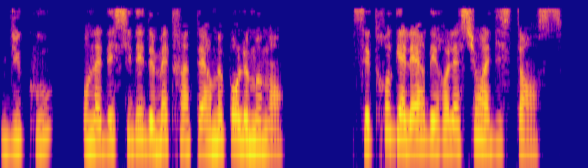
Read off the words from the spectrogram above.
Du coup, on a décidé de mettre un terme pour le moment. C'est trop galère des relations à distance.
